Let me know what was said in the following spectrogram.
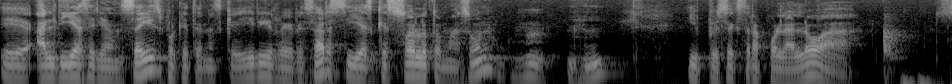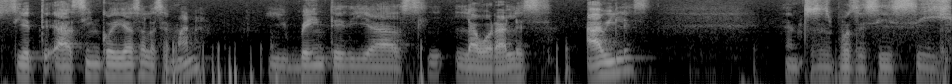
Eh, al día serían 6 porque tenés que ir y regresar si es que solo tomas uno. Y pues extrapolarlo a 7 a 5 días a la semana y 20 días laborales hábiles. Entonces, pues decís, sí.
